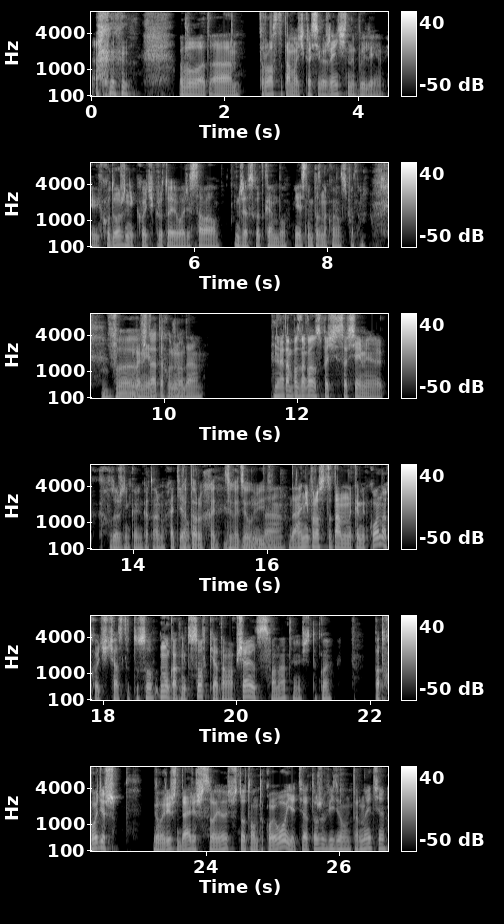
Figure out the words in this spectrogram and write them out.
Вот. а, Просто там очень красивые женщины были, и художник очень крутой его рисовал, Джефф Скотт Кэмпбелл. Я с ним познакомился потом. В, В. Штатах уже? Ну да. Ну, я там познакомился почти со всеми художниками, которыми хотел. Которых хот- захотел увидеть? Да, да, они просто там на комиконах очень часто тусов... ну как не тусовки, а там общаются с фанатами, все такое. Подходишь, говоришь, даришь свое что-то, он такой, о, я тебя тоже видел в интернете.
